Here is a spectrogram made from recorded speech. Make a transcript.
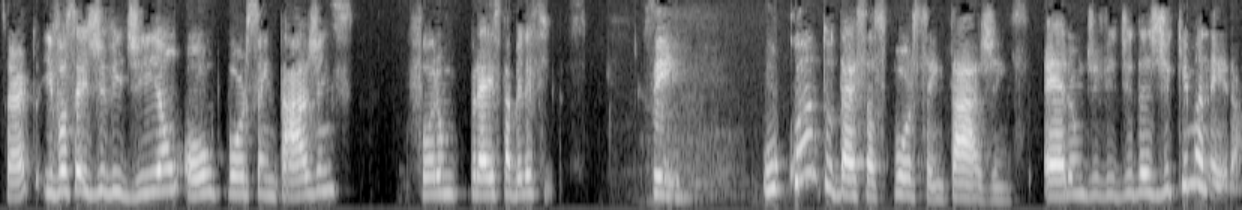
certo? E vocês dividiam ou porcentagens foram pré-estabelecidas. Sim. O quanto dessas porcentagens eram divididas de que maneira?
